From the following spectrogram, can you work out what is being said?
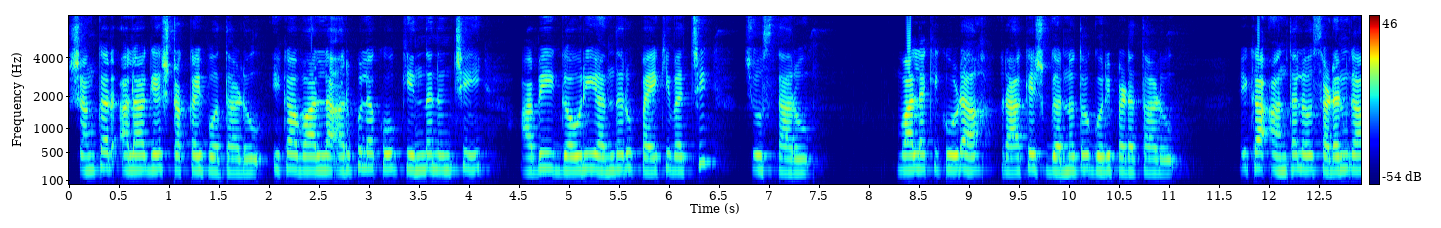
శంకర్ అలాగే స్టక్ అయిపోతాడు. ఇక వాళ్ళ అరుపులకు కింద నుంచి అభి గౌరీ అందరూ పైకి వచ్చి చూస్తారు. వాళ్ళకి కూడా రాకేష్ గన్నుతో గురి పెడతాడు. ఇక అంతలో సడన్గా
